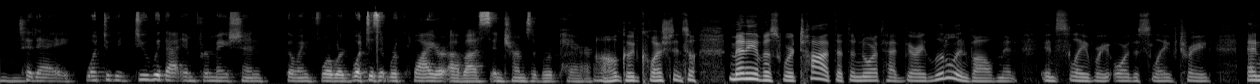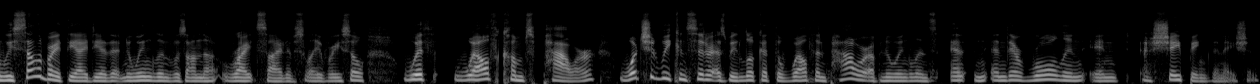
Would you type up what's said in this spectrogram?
mm-hmm. today? What do we do with that information going forward? What does it require of us in terms of repair? Oh, good question. So many of us were taught that the North had very little involvement in slavery or the slave trade. And we celebrate the idea that New England was on the right side of slavery. So, with wealth comes power. What should we consider as we look at the wealth and power of New England's and, and their role in, in shaping the nation?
